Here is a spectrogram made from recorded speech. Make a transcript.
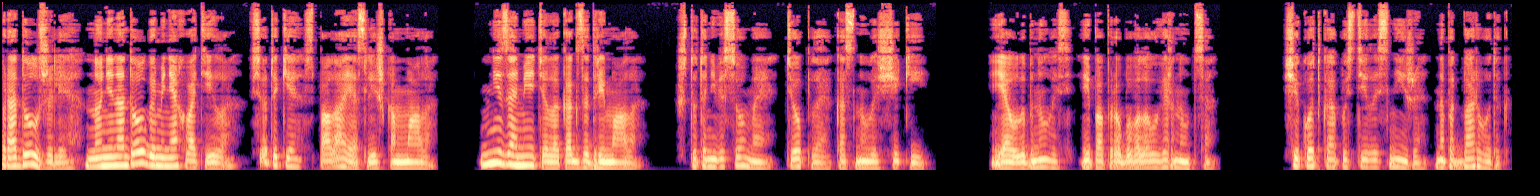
Продолжили, но ненадолго меня хватило. Все-таки спала я слишком мало. Не заметила, как задремала. Что-то невесомое, теплое коснулось щеки. Я улыбнулась и попробовала увернуться. Щекотка опустилась ниже, на подбородок,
